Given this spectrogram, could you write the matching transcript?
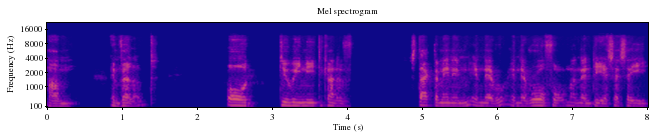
um, enveloped, or do we need to kind of stack them in, in in their in their raw form and then DSSE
